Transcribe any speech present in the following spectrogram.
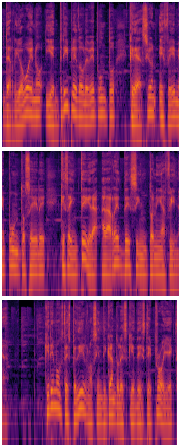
de Río Bueno y en www.creacionfm.cl que se integra a la red de Sintonía Fina. Queremos despedirnos indicándoles que desde Project,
